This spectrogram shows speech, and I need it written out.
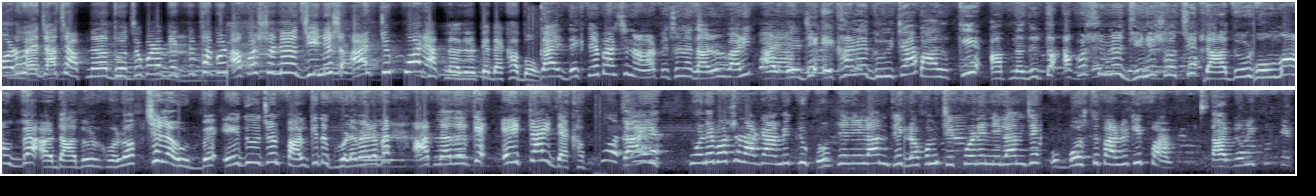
বড় হয়ে যাচ্ছে, আপনারা ধৈর্য করে দেখতে থাকুন। আকর্ষণীয় জিনিস আর একটু পরে আপনাদেরকে দেখাবো। গাইড দেখতে পাচ্ছেন আমার পেছনে দাদুর বাড়ি, আর এই যে এখানে দুইটা পালকি, আপনাদের তো আকর্ষণীয় জিনিস হচ্ছে দাদুর বৌমা উঠবে আর দাদুর হলো ছেলে উঠবে। এই দুইজন পালকিতে ঘুরে বেড়াবে, আপনাদেরকে এইটাই দেখাবো। গাইড পনেরো বছর আগে আমি একটু বসে নিলাম যে রকম চেক করে নিলাম যে বসতে পারবে কি পারবে না। তার জন্য একটু চেক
